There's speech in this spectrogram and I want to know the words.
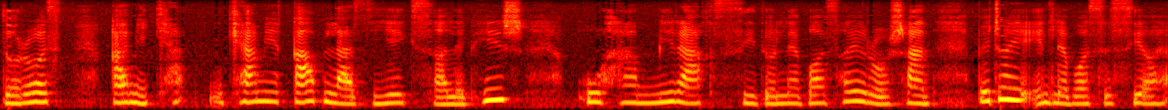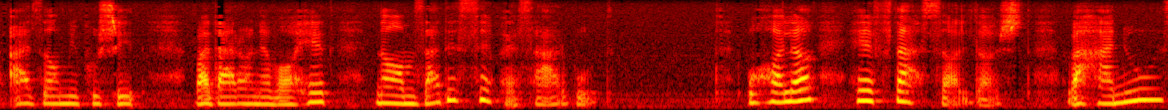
درست کمی قبل از یک سال پیش او هم میرقصید و لباسهای روشن به جای این لباس سیاه عذا می پوشید و در آن واحد نامزد سه پسر بود. او حالا هفته سال داشت و هنوز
